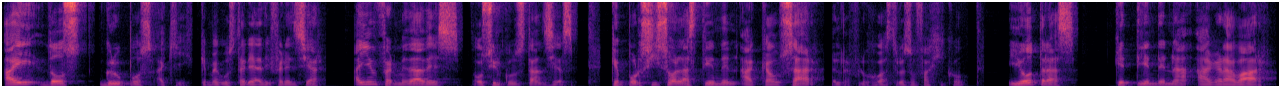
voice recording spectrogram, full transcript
hay dos grupos aquí que me gustaría diferenciar. Hay enfermedades o circunstancias que por sí solas tienden a causar el reflujo gastroesofágico y otras que tienden a agravar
